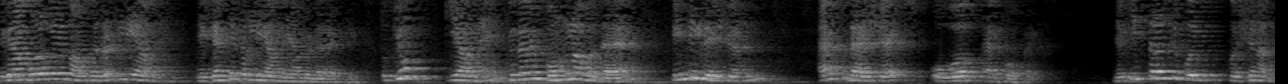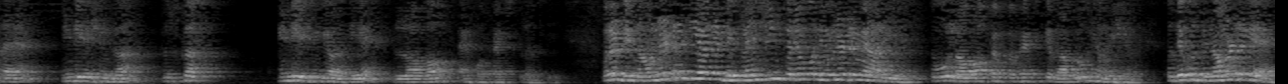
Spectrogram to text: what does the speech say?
लेकिन आप बोलोगे, ये तो आंसर रट लिया हमने। ये कैसे कर लिया हमने यहाँ पे डायरेक्टली तो क्यों किया हमने? क्योंकि हमें फॉर्मूला बताया integration f dash x over f of x जब इस तरह से कोई क्वेश्चन आता है इंटीग्रेशन का तो उसका इंटीग्रेशन क्या होती है? Log of f of x plus c मतलब डिनोमिनेटर की अगर डिफरेंशिएशन करें, वो न्यूमिनेटर में आ रही है तो वो log of f of x के बराबर होगी हमेशा। तो देखो डिनोमिनेटर क्या है?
